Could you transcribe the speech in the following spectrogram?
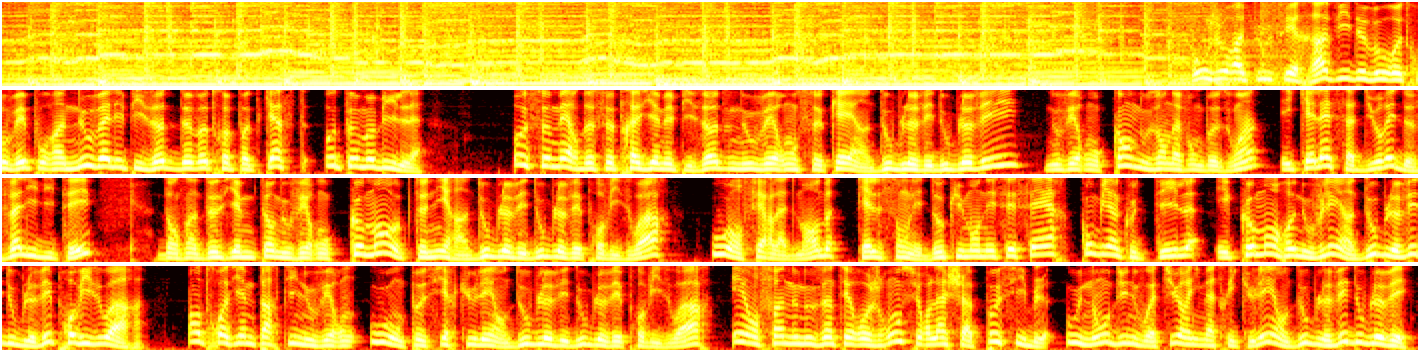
Bonjour à tous et ravi de vous retrouver pour un nouvel épisode de votre podcast automobile. Au sommaire de ce 13e épisode, nous verrons ce qu'est un WW, nous verrons quand nous en avons besoin et quelle est sa durée de validité. Dans un deuxième temps, nous verrons comment obtenir un WW provisoire, où en faire la demande, quels sont les documents nécessaires, combien coûte-t-il et comment renouveler un WW provisoire. En troisième partie, nous verrons où on peut circuler en WW provisoire. Et enfin, nous nous interrogerons sur l'achat possible ou non d'une voiture immatriculée en WW.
